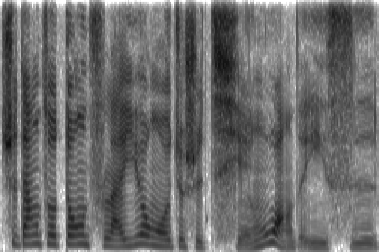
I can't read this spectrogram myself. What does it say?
是当做动词来用哦，就是前往的意思。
